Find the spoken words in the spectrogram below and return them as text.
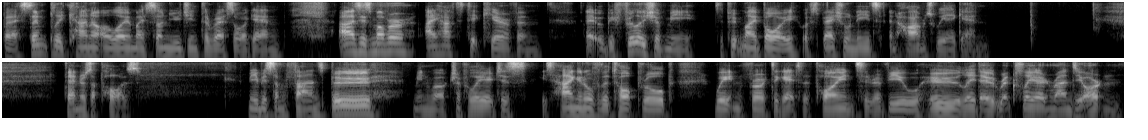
but I simply cannot allow my son Eugene to wrestle again. As his mother, I have to take care of him. It would be foolish of me to put my boy with special needs in harm's way again. Then there's a pause. Maybe some fans boo. Meanwhile, Triple H is he's hanging over the top rope, waiting for it to get to the point to reveal who laid out Ric Flair and Randy Orton.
